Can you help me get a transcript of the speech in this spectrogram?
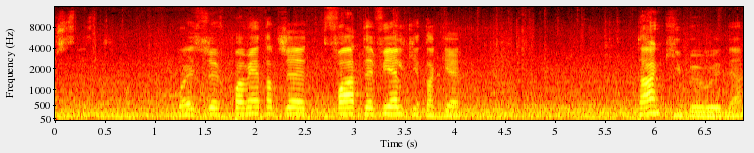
przez. Bo jeszcze pamiętam, że dwa te wielkie takie tanki były, nie?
